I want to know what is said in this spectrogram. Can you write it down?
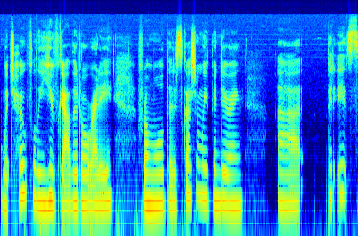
which hopefully you've gathered already from all the discussion we've been doing. Uh, but it's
